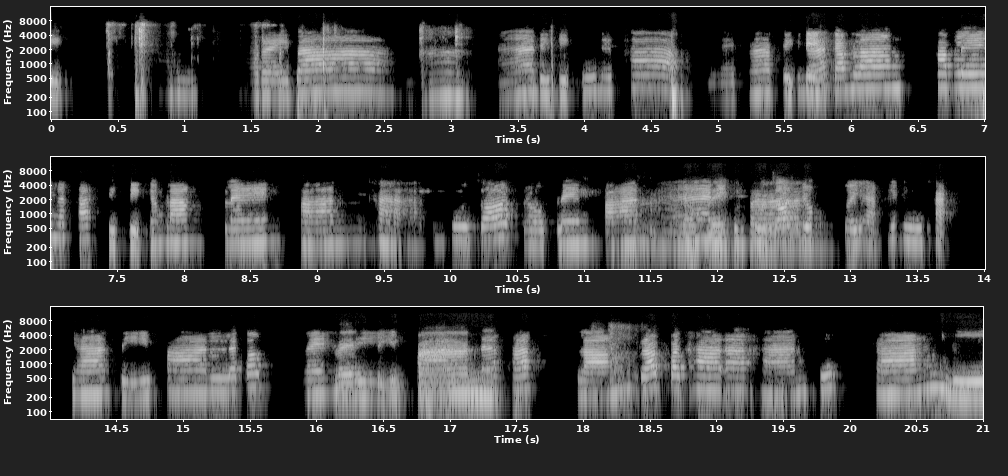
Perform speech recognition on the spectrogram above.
ด็กๆ อะไรบ้างอ่าอ่าเด็กๆดูในภาพในภาพเด็กๆกำลังภาพเล่นนะคะ เด็กๆกำลังแปลงฟันค่ะ คุณครูจอดเราแปลงฟันอ่าแปลนี่คุณครูจอดยกตัวอย่างให้ดูค่ะ ยาสีฟันแล้วก็แปรงสีฟันนะคะ หลังรับประทานอาหารทุกครั้งหรือ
